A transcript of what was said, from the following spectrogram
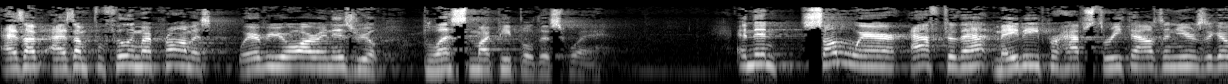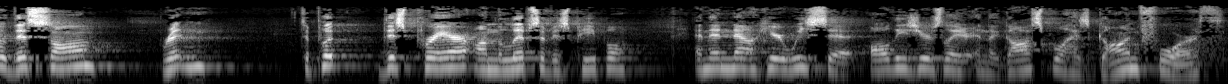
as I'm, as I'm fulfilling my promise, wherever you are in Israel, bless my people this way. And then, somewhere after that, maybe perhaps 3,000 years ago, this psalm written to put this prayer on the lips of his people. And then now here we sit all these years later, and the gospel has gone forth.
